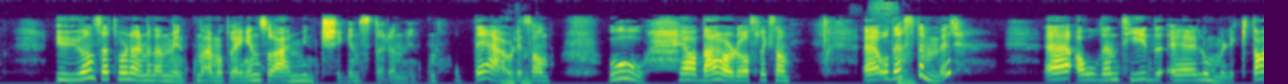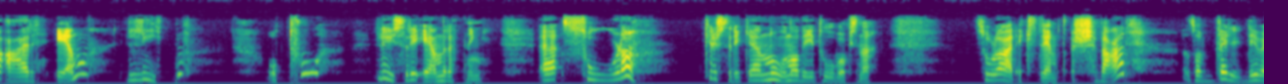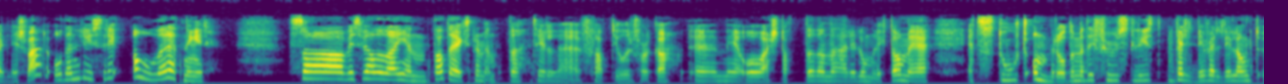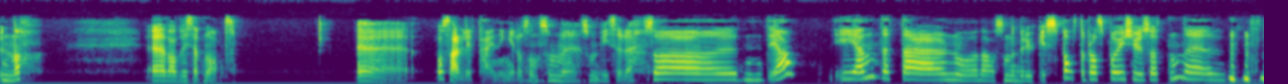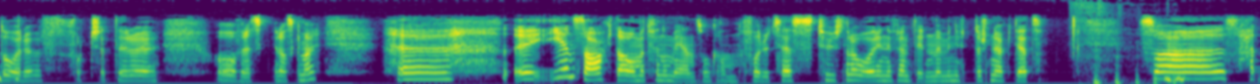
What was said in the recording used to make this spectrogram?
uansett hvor nærme den mynten er mot veggen, så er myntskyggen større enn mynten. Og det er jo litt sånn oh, Ja, der har du oss, liksom. Eh, og det stemmer. Eh, all den tid eh, lommelykta er én, liten, og to, lyser i én retning. Eh, sola krysser ikke noen av de to boksene. Sola er ekstremt svær, altså veldig, veldig svær, og den lyser i alle retninger. Så hvis vi hadde da gjentatt det eksperimentet til eh, flatjordfolka eh, med å erstatte denne her lommelykta med et stort område med diffust lys veldig, veldig langt unna, eh, da hadde vi sett noe annet. Og så er det litt tegninger og sånn som, som viser det. Så ja, igjen, dette er noe da som det brukes spalteplass på i 2017. Dette året fortsetter å overraske meg. Eh, I en sak da om et fenomen som kan forutses tusener av år inn i fremtiden med minutters nøyaktighet. Så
